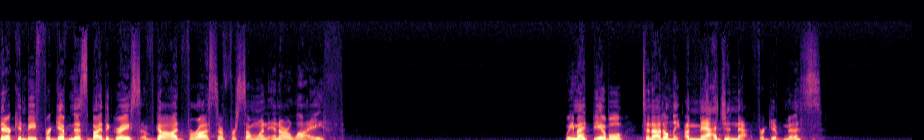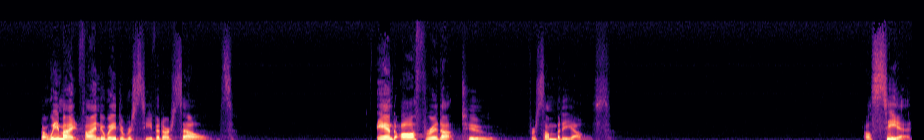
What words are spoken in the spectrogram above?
There can be forgiveness by the grace of God for us or for someone in our life. We might be able to not only imagine that forgiveness, but we might find a way to receive it ourselves and offer it up too for somebody else. I'll see it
